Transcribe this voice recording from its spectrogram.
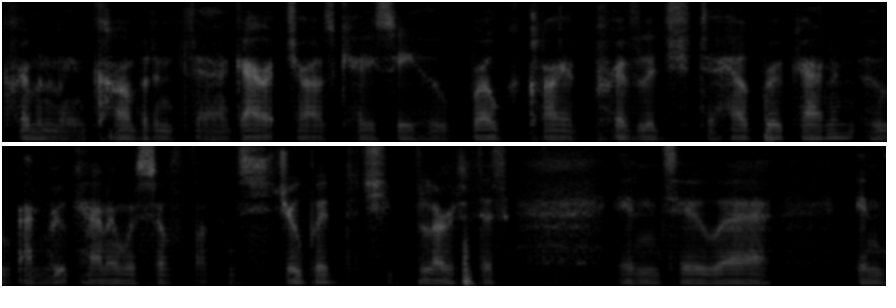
criminally incompetent uh, Garrett Charles Casey, who broke client privilege to help Ruth Cannon, who and Ruth Cannon was so fucking stupid that she blurted it into uh, in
